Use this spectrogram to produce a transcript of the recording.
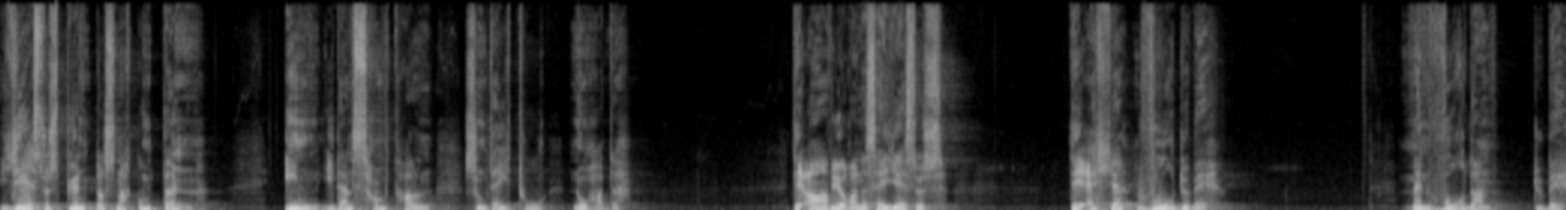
Jesus begynte å snakke om bønn inn i den samtalen som de to nå hadde. Det avgjørende, sier Jesus, det er ikke hvor du ber men hvordan du ber.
